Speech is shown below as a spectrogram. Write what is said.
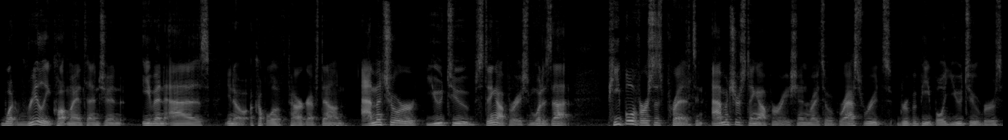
what really caught my attention, even as you know, a couple of paragraphs down, amateur YouTube sting operation. What is that? People versus Preds, an amateur sting operation, right? So a grassroots group of people, YouTubers,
